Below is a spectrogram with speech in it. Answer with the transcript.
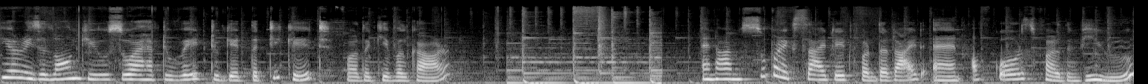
Here is a long queue so I have to wait to get the ticket for the cable car. And I'm super excited for the ride and of course for the view.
